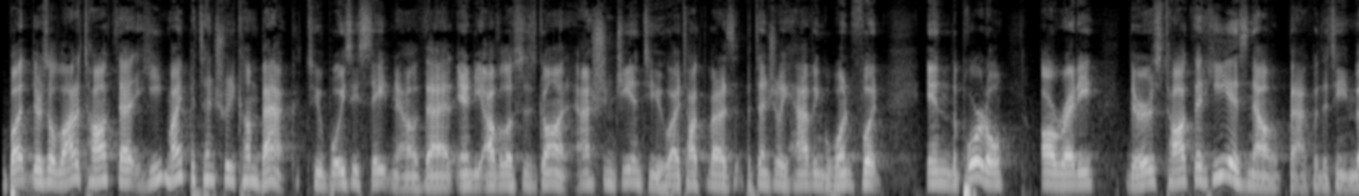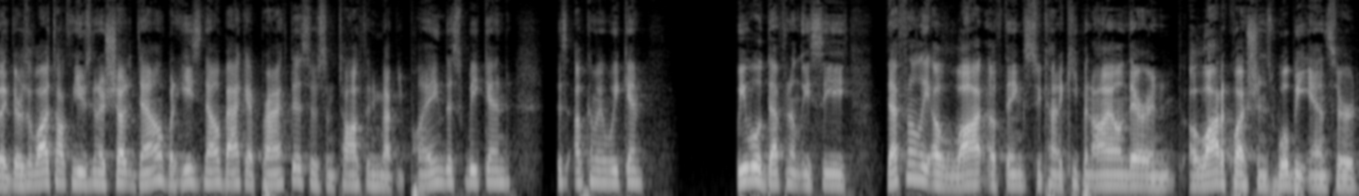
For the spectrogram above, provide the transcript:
But there's a lot of talk that he might potentially come back to Boise State now that Andy Avalos is gone. Ashton Jeanty, who I talked about as potentially having one foot in the portal already, there's talk that he is now back with the team. Like there's a lot of talk that he was going to shut it down, but he's now back at practice. There's some talk that he might be playing this weekend, this upcoming weekend. We will definitely see definitely a lot of things to kind of keep an eye on there and a lot of questions will be answered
